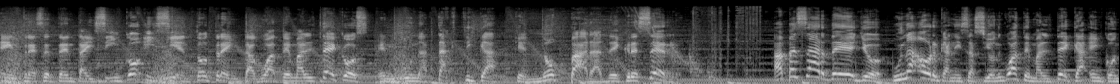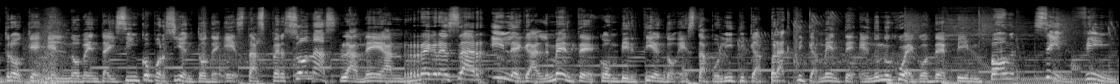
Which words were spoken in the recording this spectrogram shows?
entre 75 y 130 guatemaltecos en una táctica que no para de crecer. A pesar de ello, una organización guatemalteca encontró que el 95% de estas personas planean regresar ilegalmente, convirtiendo esta política prácticamente en un juego de ping-pong sin fin.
